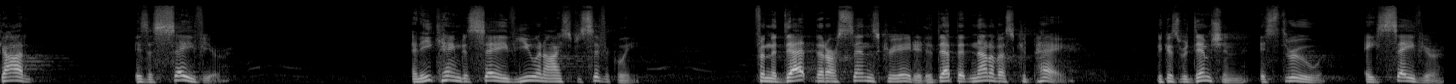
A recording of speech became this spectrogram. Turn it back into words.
God is a Savior. And He came to save you and I specifically from the debt that our sins created, a debt that none of us could pay. Because redemption is through a Savior,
